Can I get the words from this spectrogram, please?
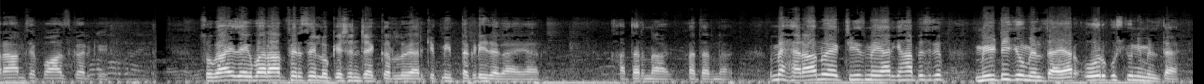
आराम से पॉज करके। सो गाइज़ एक बार आप फिर से लोकेशन चेक कर लो यार कितनी तकड़ी जगह है यार। खतरनाक खतरनाक। मैं हैरान हूँ एक चीज़ में यार यहाँ पे सिर्फ़ ही क्यों मिलता है यार? और कुछ क्यों नहीं मिलता है?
